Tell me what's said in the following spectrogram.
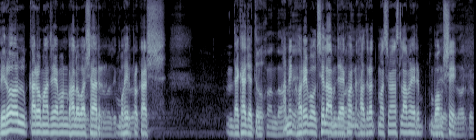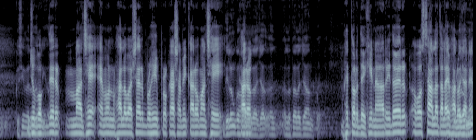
বিরল কারও মাঝে এমন ভালোবাসার বহির প্রকাশ দেখা যেত। আমি ঘরে বলছিলাম যে এখন হজরত মাসিমা ইসলামের বংশে যুবকদের মাঝে এমন ভালোবাসার বহির প্রকাশ আমি কারও মাঝে কারও ভেতর দেখি না। হৃদয়ের অবস্থা আল্লাহ তালাই ভালো জানেন।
